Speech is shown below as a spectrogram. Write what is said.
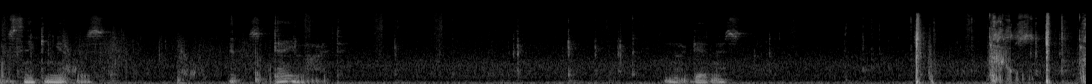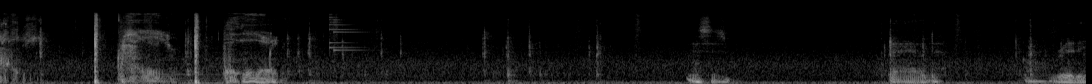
I was thinking it was it was daylight. My goodness. This is bad already.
